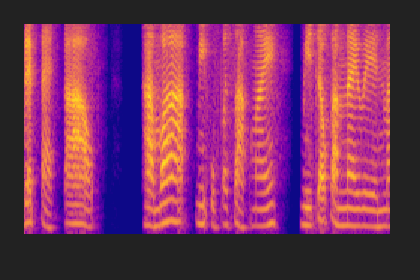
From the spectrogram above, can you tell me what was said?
ได้แปดเก้าถามว่ามีอุปสรรคไหม มีเจ้ากรรมนายเวรไหม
